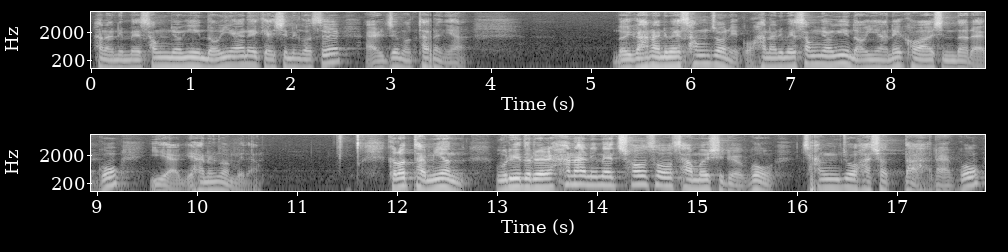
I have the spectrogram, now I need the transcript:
하나님의 성령이 너희 안에 계시는 것을 알지 못하느냐. 너희가 하나님의 성전이고 하나님의 성령이 너희 안에 거하신다라고 이야기하는 겁니다. 그렇다면 우리들을 하나님의 처소 삼으시려고 창조하셨다라고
